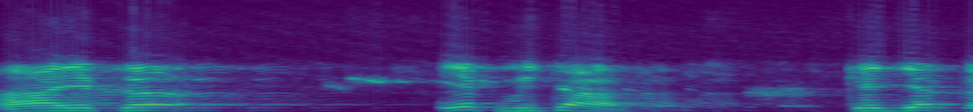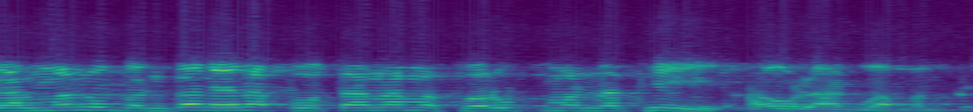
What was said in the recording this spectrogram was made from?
આ એક એક વિચાર કે જે કર્મનું બંધન એના પોતાનામાં સ્વરૂપમાં નથી, આવું લાગવા માંડે.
